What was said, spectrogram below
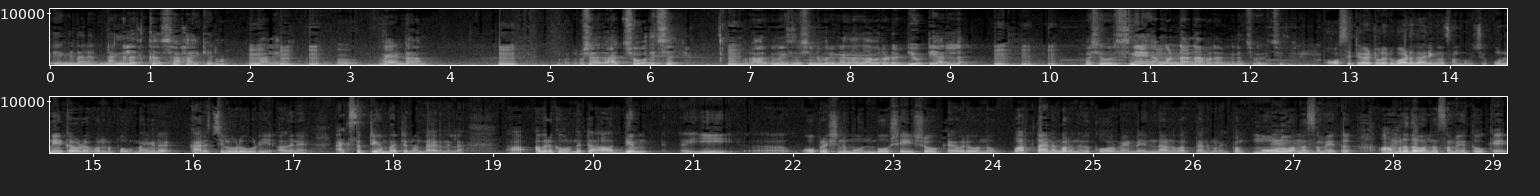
എങ്ങനെ ഞങ്ങളൊക്കെ സഹായിക്കണോ? വേണ്ട. പക്ഷെ ആ ചോദിച്ചല്ലേ? ഒരു ഓർഗനൈസേഷൻ പറയുന്നത് അത് അവരുടെ ഡ്യൂട്ടി അല്ല. പക്ഷെ ഒരു സ്നേഹം കൊണ്ടാണ് അവർ അങ്ങനെ ചോദിച്ചത്. പോസിറ്റീവായിട്ടുള്ള ഒരുപാട് കാര്യങ്ങൾ സംഭവിച്ചു. ഉണ്ണിയൊക്കെ അവിടെ വന്നപ്പോൾ ഭയങ്കര കരച്ചിലോടുകൂടി അതിനെ അക്സെപ്റ്റ് ചെയ്യാൻ പറ്റുന്നുണ്ടായിരുന്നില്ല. അവരൊക്കെ വന്നിട്ട് ആദ്യം ഈ ഓപ്പറേഷന് മുൻപോ ശേഷമോ ഒക്കെ അവർ വന്ന് വർത്താനം പറഞ്ഞത് ഓർമ്മയുണ്ട്. എന്താണ് വർത്താനം പറഞ്ഞത്? ഇപ്പം മോൾ വന്ന സമയത്ത് അമൃത വന്ന സമയത്തും ഒക്കെ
